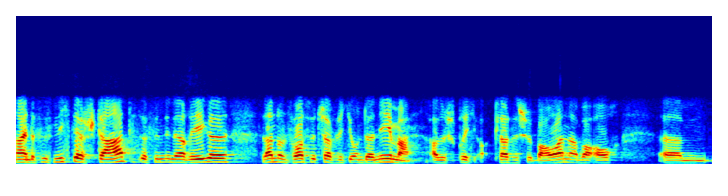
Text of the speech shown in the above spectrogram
Nein, das ist nicht der Staat, das sind in der Regel land- und forstwirtschaftliche Unternehmer, also sprich klassische Bauern, aber auch ähm,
